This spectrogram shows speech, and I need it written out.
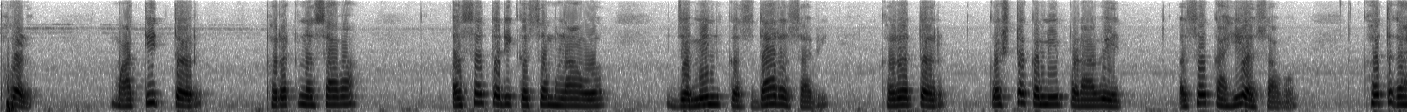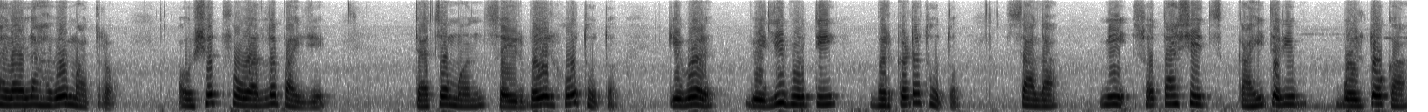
फळ. मातीत तर फरक नसावा. असं तरी कसं म्हणावं? जमीन कसदार असावी. खरं तर कष्ट कमी पडावेत असं काही असावं. खत घालायला हवे मात्र. औषध फवारलं पाहिजे. त्याचं मन सैरबैर होत होतं. केवळ वेलीभोवती भरकटत होतं. साला मी स्वतःशीच काहीतरी बोलतो का?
